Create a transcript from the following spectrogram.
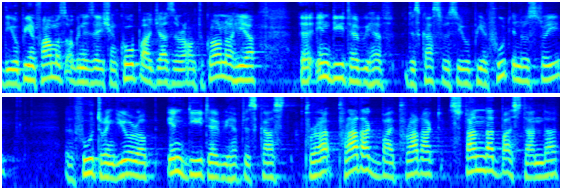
the European Farmers Organization, COPA, just around the corner here. Uh, in detail, we have discussed with the European food industry, uh, Food Drink Europe. In detail, we have discussed product by product, standard by standard,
